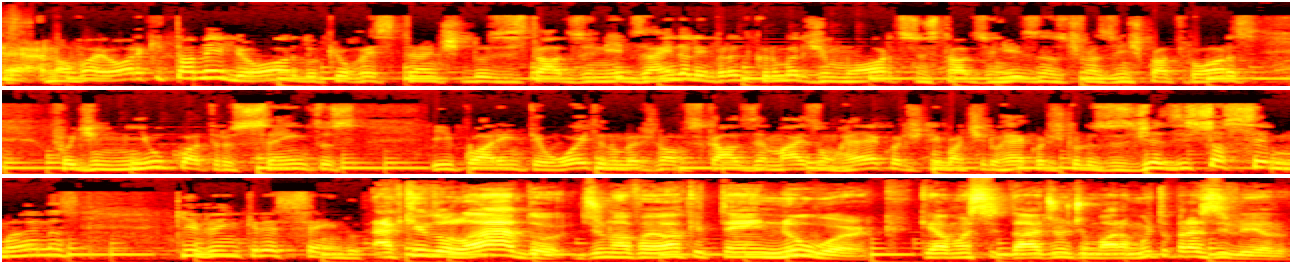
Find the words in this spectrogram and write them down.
É, Nova York está melhor do que o restante dos Estados Unidos, ainda lembrando que o número de mortos nos Estados Unidos nas últimas 24 horas foi de 1.448, o número de novos casos é mais um recorde, tem batido recorde todos os dias, isso há semanas que vem crescendo. Aqui do lado de Nova York tem Newark, que é uma cidade onde mora muito brasileiro,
